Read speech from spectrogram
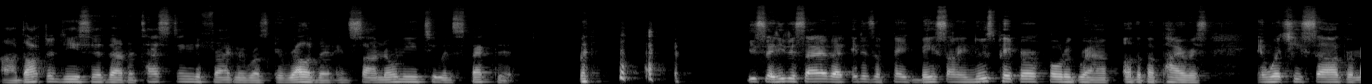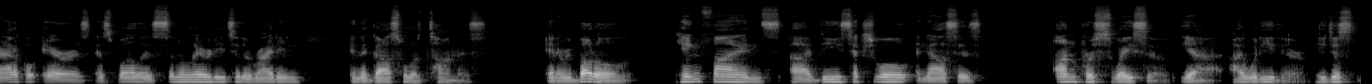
uh, Dr. D said that the testing the fragment was irrelevant and saw no need to inspect it. He said he decided that it is a fake based on a newspaper photograph of the papyrus in which he saw grammatical errors as well as similarity to the writing in the Gospel of Thomas. In a rebuttal, King finds uh, sexual analysis unpersuasive. Yeah, I would either. He just,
